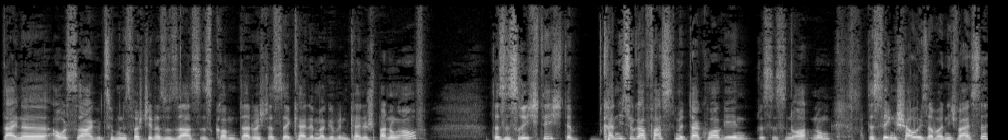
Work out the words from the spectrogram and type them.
deine Aussage zumindest verstehen, dass du sagst, es kommt dadurch, dass der Kerl immer gewinnt, keine Spannung auf. Das ist richtig. Da kann ich sogar fast mit d'accord gehen. Das ist in Ordnung. Deswegen schaue ich es aber nicht. Weißt du,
